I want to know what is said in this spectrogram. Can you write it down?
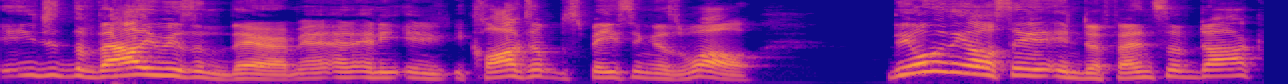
just the value isn't there. I mean, and, and he, he clogs up the spacing as well. The only thing I'll say in defense of Doc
